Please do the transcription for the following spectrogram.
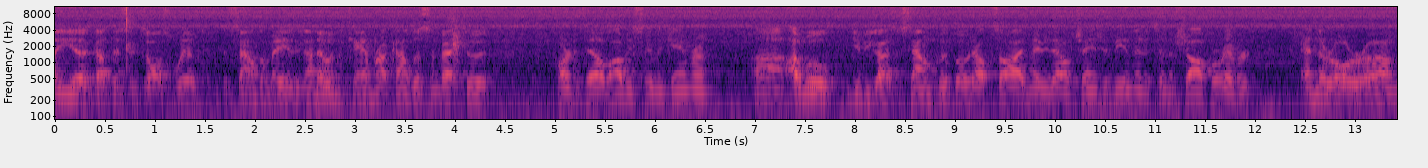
Finally uh, got this exhaust whipped. It sounds amazing. I know in the camera, I kind of listened back to it. It's hard to tell, obviously, in the camera. Uh, I will give you guys a sound clip of it outside. Maybe that'll change it, being that it's in a shop or whatever. And there are um,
